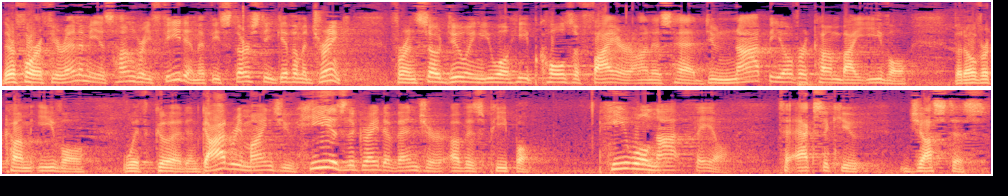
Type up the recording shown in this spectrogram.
Therefore, if your enemy is hungry, feed him. If he's thirsty, give him a drink. For in so doing, you will heap coals of fire on his head. Do not be overcome by evil, but overcome evil with good. And God reminds you, He is the great avenger of His people. He will not fail to execute justice.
